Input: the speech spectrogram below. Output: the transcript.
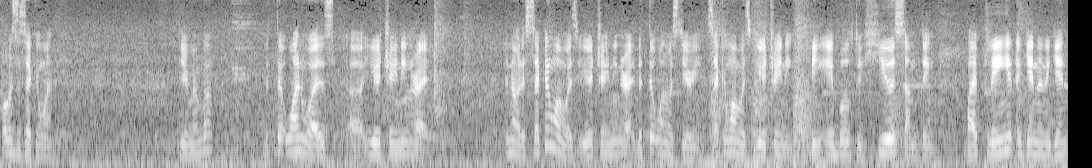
what was the second one? Do you remember? The third one was uh, ear training, right? No, the second one was ear training, right? The third one was theory. Second one was ear training, being able to hear something. By playing it again and again,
